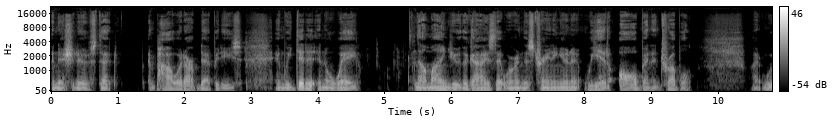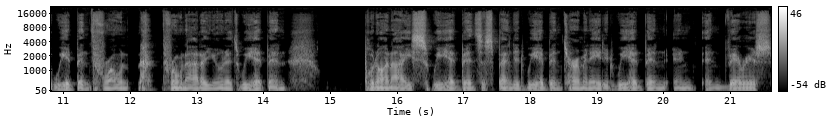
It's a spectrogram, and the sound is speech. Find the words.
initiatives that empowered our deputies, and we did it in a way. Now, mind you, the guys that were in this training unit, we had all been in trouble. Uh, we, we had been thrown thrown out of units. We had been put on ice. We had been suspended. We had been terminated. We had been in in various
